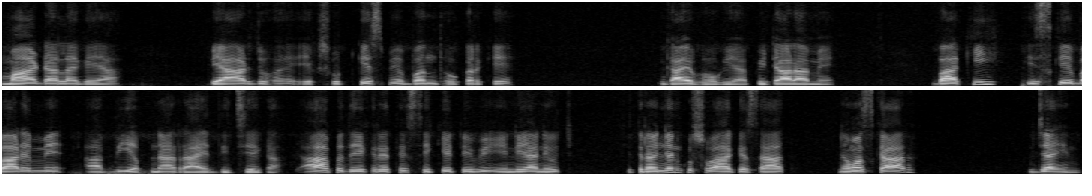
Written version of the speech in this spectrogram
मार डाला गया। प्यार जो है, एक सूटकेस में बंद होकर के गायब हो गया पिटारा में। बाकी इसके बारे में आप भी अपना राय दीजिएगा। आप देख रहे थे C K T India news Chitranjan Kushwaha के साथ। नमस्कार। जय हिंद।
